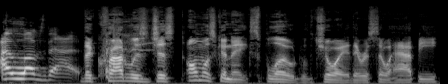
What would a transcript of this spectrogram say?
I loved that. The crowd was just almost going to explode with joy. They were so happy.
